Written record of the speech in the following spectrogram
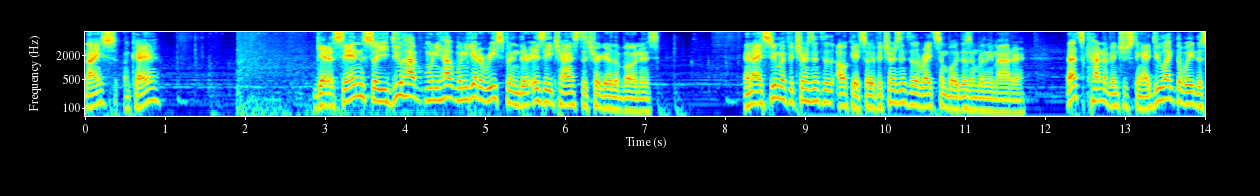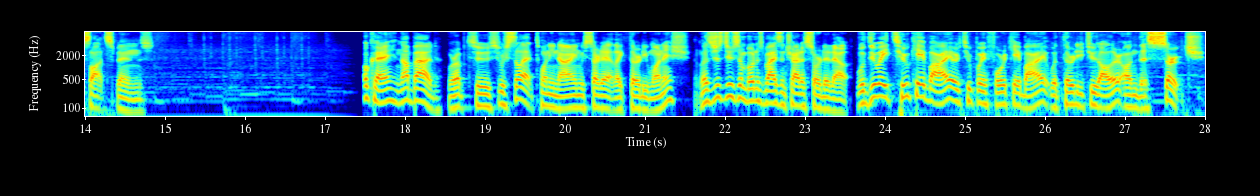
Nice. Okay get us in. So you do have when you have when you get a respin, there is a chance to trigger the bonus. And I assume if it turns into okay, so if it turns into the right symbol, it doesn't really matter. That's kind of interesting. I do like the way the slot spins. Okay, not bad. We're up to, so we're still at 29. We started at like 31-ish. Let's just do some bonus buys and try to sort it out. We'll do a 2K buy or 2.4K buy with $32 on the search.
